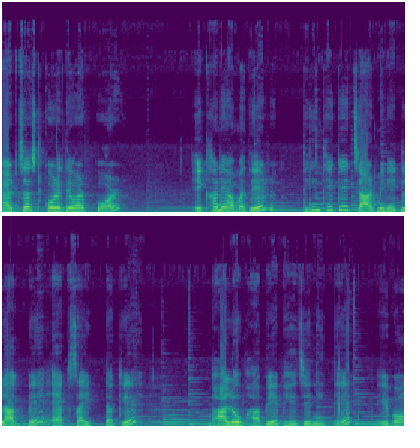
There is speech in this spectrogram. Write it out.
অ্যাডজাস্ট করে দেওয়ার পর এখানে আমাদের তিন থেকে চার মিনিট লাগবে এক সাইডটাকে ভালোভাবে ভেজে নিতে এবং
